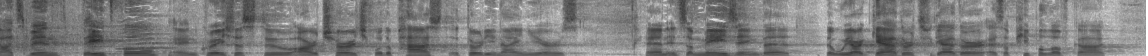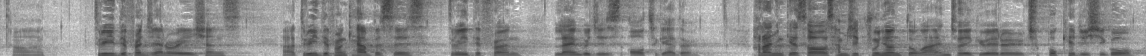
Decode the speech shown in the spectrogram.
God's been faithful and gracious to our church for the past 39 years. And it's amazing that, that we are gathered together as a people of God, uh, three different generations, uh, three different campuses, three different languages all together. 하나님께서 39년 동안 저희 교회를 축복해 주시고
